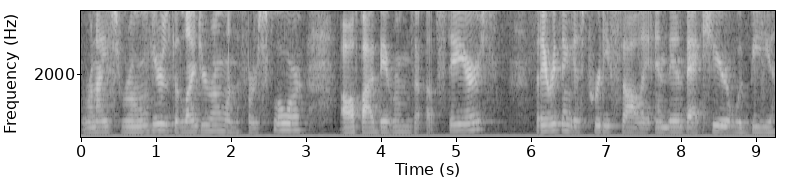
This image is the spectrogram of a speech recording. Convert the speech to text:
Nice room. Here's the laundry room on the first floor. All five bedrooms are upstairs, but everything is pretty solid. And then back here would be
